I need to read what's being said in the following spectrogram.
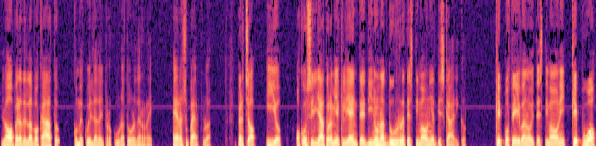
L'opera dell'avvocato, come quella del procuratore del re, era superflua. Perciò io ho consigliato alla mia cliente di non addurre testimoni a discarico. Che potevano i testimoni? Che può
